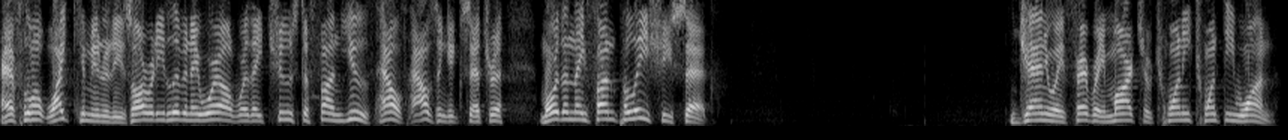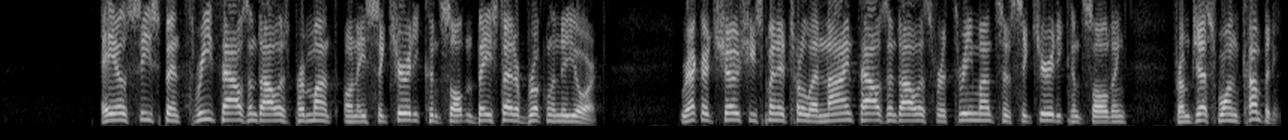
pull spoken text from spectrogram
Affluent white communities already live in a world where they choose to fund youth, health, housing, etc., more than they fund police, she said. January, February, March of 2021, AOC spent $3,000 per month on a security consultant based out of Brooklyn, New York. Records show she spent a total of $9,000 for three months of security consulting from just one company.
